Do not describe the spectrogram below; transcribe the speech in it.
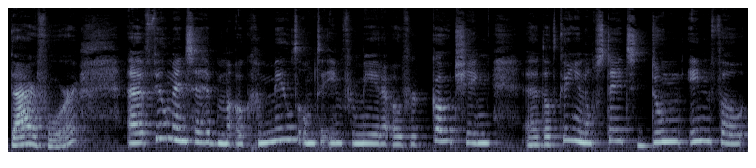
daarvoor. Uh, veel mensen hebben me ook gemaild om te informeren over coaching. dat kun je nog steeds doen. Info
